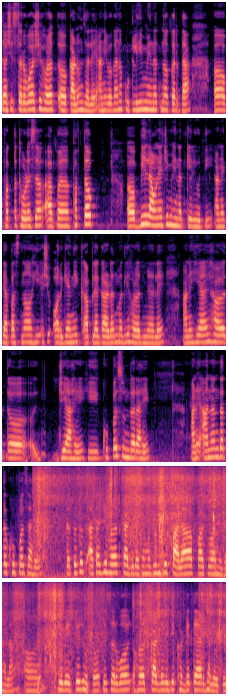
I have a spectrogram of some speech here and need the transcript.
तर अशी सर्व अशी हळद काढून झाले. आणि बघा ना कुठलीही मेहनत न करता फक्त थोडंसं आप फक्त बी लावण्याची मेहनत केली होती. आणि त्यापासनं ही अशी ऑर्गॅनिक आपल्या गार्डनमधली हळद मिळाली. आहे आणि ह्या हळद जी आहे ही खूपच सुंदर आहे. आणि आनंद तर खूपच आहे. तर तसंच आता जी हळद काढली त्याच्यामधून जो पालापाचवा निघाला जे वेस्टेज होतं ते सर्व हळद काढलेले जे खड्डे तयार झाले होते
